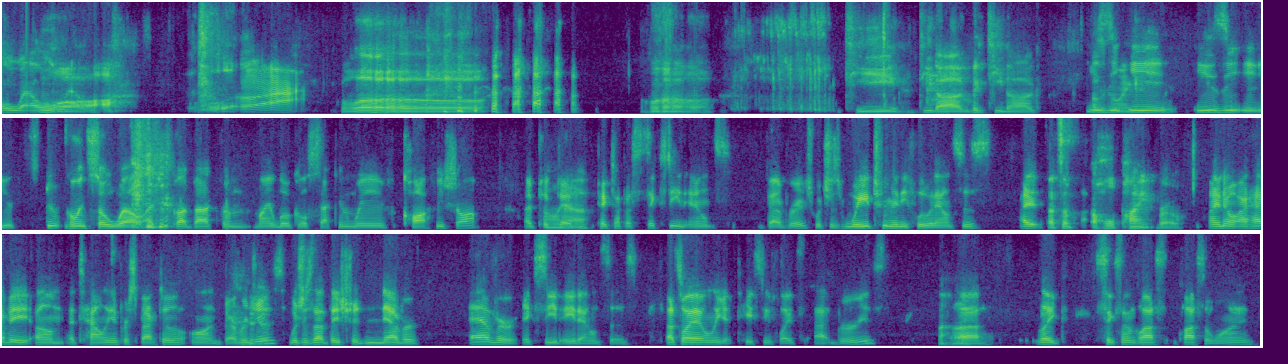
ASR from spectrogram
well, well, well. Whoa. Whoa. Whoa. T T dog, big T dog. Easy? E, easy E. It's do- going so well. I just got back from my local second wave coffee shop. I picked Oh, up yeah? picked up a 16 ounce beverage, which is way too many fluid ounces. I That's a, a whole pint, bro. I know I have a um Italian perspective on beverages, which is that they should never, ever exceed eight ounces. That's why I only get tasting flights at breweries. Uh-huh. Uh, like six ounce glass glass of wine.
